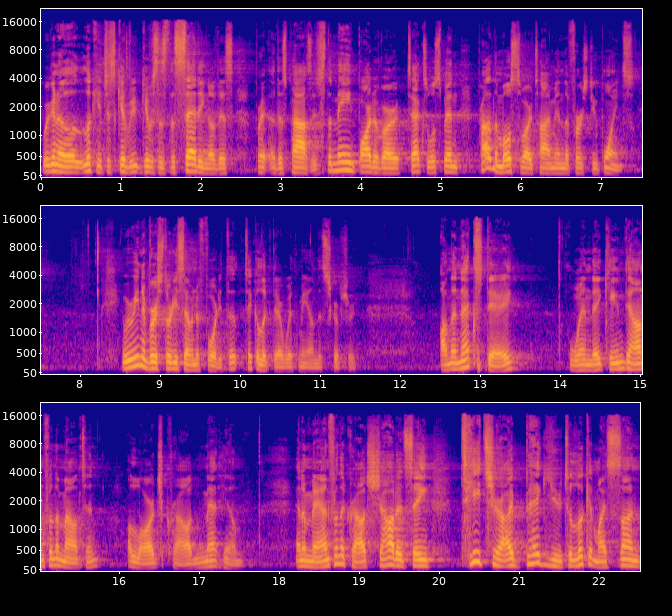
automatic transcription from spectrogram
we're going to look at just give, give us the setting of this, of this passage. It's the main part of our text. We'll spend probably the most of our time in the first two points. We read in verse 37 to 40. Take a look there with me on this scripture. On the next day, when they came down from the mountain, a large crowd met him. And a man from the crowd shouted, saying, Teacher, I beg you to look at my son,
